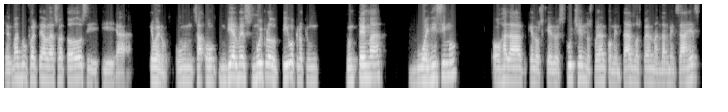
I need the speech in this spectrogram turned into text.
Les mando un fuerte abrazo a todos y, y uh, que bueno, un, un, viernes muy productivo, creo que un, un tema buenísimo Ojalá que los que lo escuchen nos puedan comentar, nos puedan mandar mensajes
